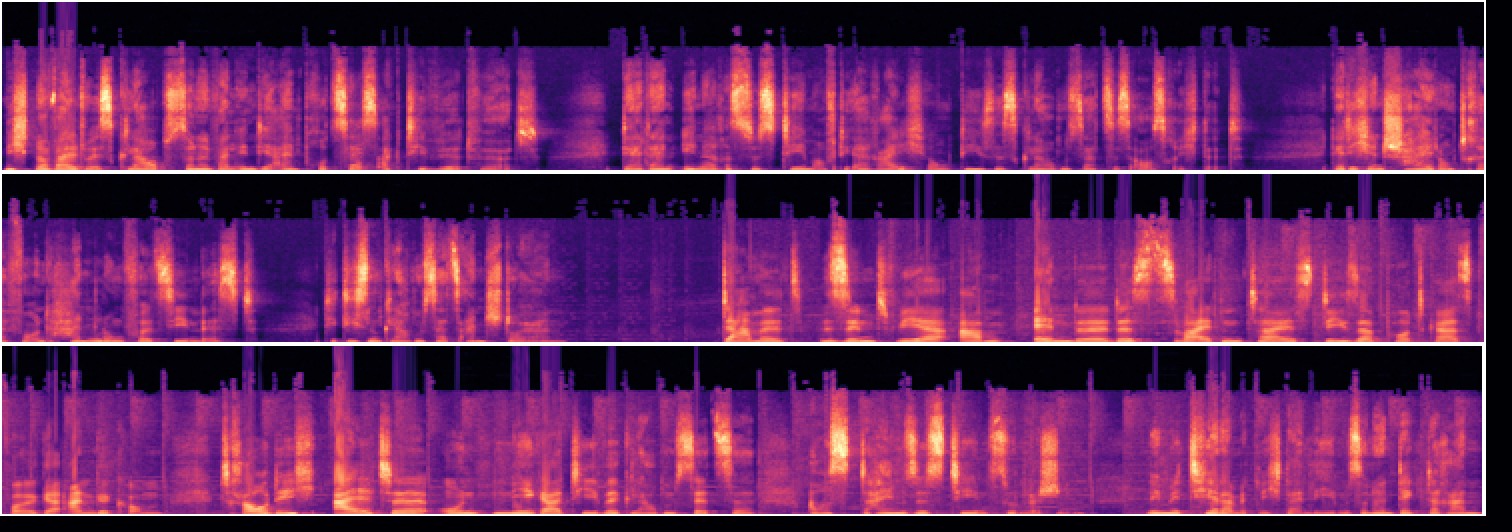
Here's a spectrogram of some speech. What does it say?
Nicht nur, weil du es glaubst, sondern weil in dir ein Prozess aktiviert wird der dein inneres System auf die Erreichung dieses Glaubenssatzes ausrichtet, der dich Entscheidungen treffen und Handlungen vollziehen lässt, die diesen Glaubenssatz ansteuern. Damit sind wir am Ende des zweiten Teils dieser Podcast-Folge angekommen. Trau dich, alte und negative Glaubenssätze aus deinem System zu löschen. Limitier damit nicht dein Leben, sondern denk daran,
